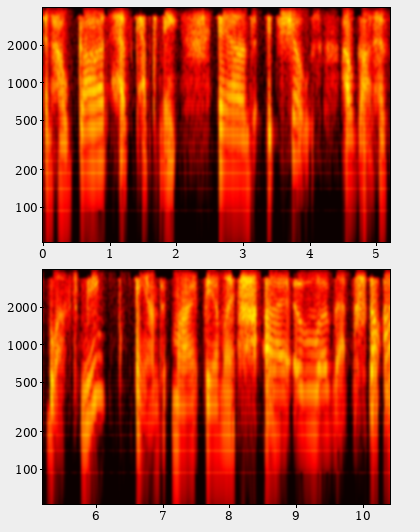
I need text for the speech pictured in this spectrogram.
and how God has kept me. And it shows how God has blessed me and my family. I love that. Now, I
